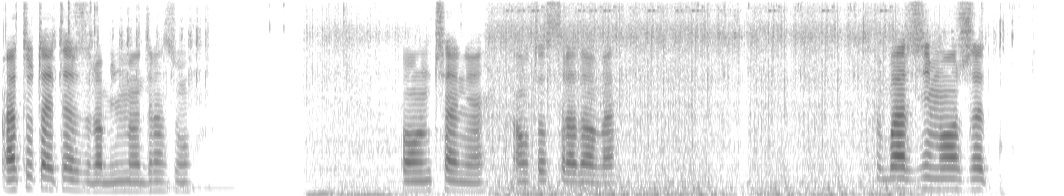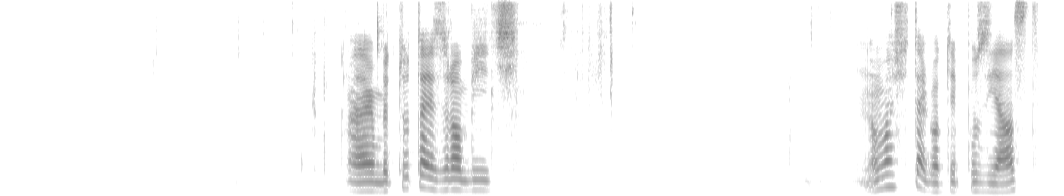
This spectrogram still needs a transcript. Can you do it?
A tutaj też zrobimy od razu połączenie autostradowe. Tu bardziej może jakby tutaj zrobić no właśnie tego typu zjazd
